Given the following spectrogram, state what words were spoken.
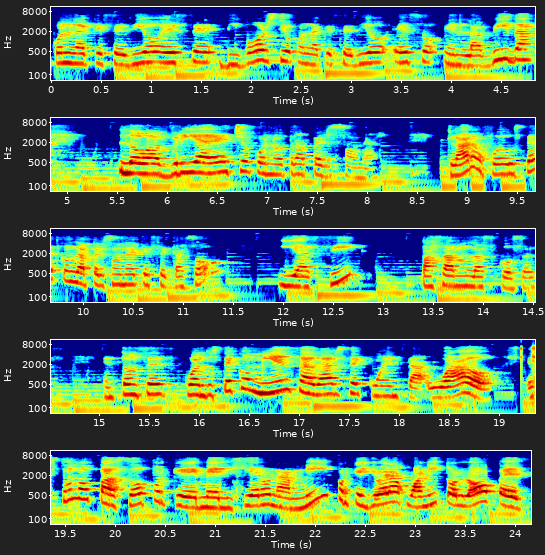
con la que se dio ese divorcio, con la que se dio eso en la vida, lo habría hecho con otra persona. Claro, fue usted con la persona que se casó y así pasaron las cosas. Entonces, cuando usted comienza a darse cuenta, wow, esto no pasó porque me eligieron a mí, porque yo era Juanito López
